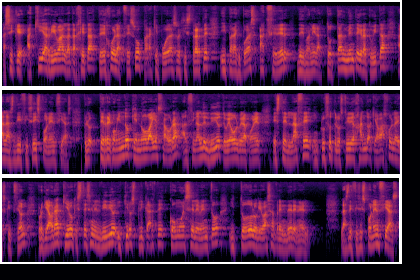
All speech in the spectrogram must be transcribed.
Así que aquí arriba en la tarjeta te dejo el acceso para que puedas registrarte y para que puedas acceder de manera totalmente gratuita a las 16 ponencias. Pero te recomiendo que no vayas ahora, al final del vídeo te voy a volver a poner este enlace, incluso te lo estoy dejando aquí abajo en la descripción, porque ahora quiero que estés en el vídeo y quiero explicarte cómo es el evento y todo lo que vas a aprender en él. Las 16 ponencias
